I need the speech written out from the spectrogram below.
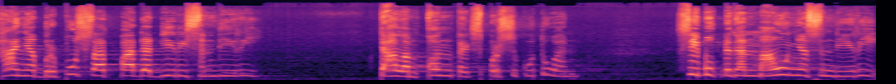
hanya berpusat pada diri sendiri dalam konteks persekutuan. Sibuk dengan maunya sendiri,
